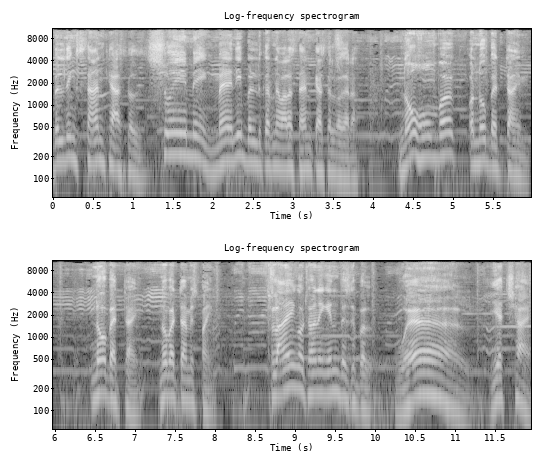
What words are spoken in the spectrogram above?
बिल्डिंग सैंड कैसल स्विमिंग मैं नहीं बिल्ड करने वाला सैंड कैसल वगैरह. नो होमवर्क और no bedtime no bedtime no bedtime is fine flying और टर्निंग इनविजिबल वेल ये अच्छा है.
